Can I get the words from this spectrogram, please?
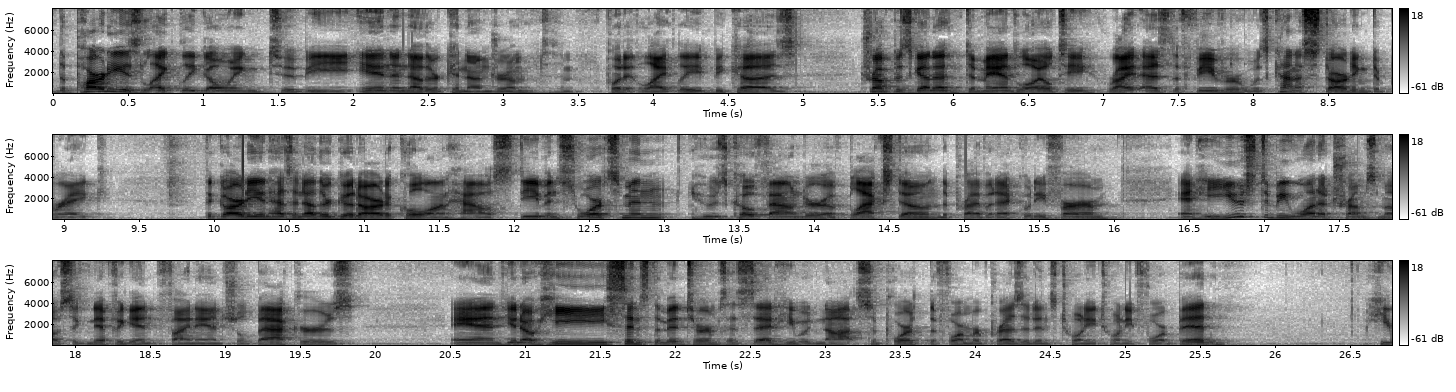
the party is likely going to be in another conundrum, to put it lightly, because Trump is going to demand loyalty right as the fever was kind of starting to break. The Guardian has another good article on how Stephen Schwarzman, who's co founder of Blackstone, the private equity firm, and he used to be one of Trump's most significant financial backers. And, you know, he, since the midterms, has said he would not support the former president's 2024 bid. He,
